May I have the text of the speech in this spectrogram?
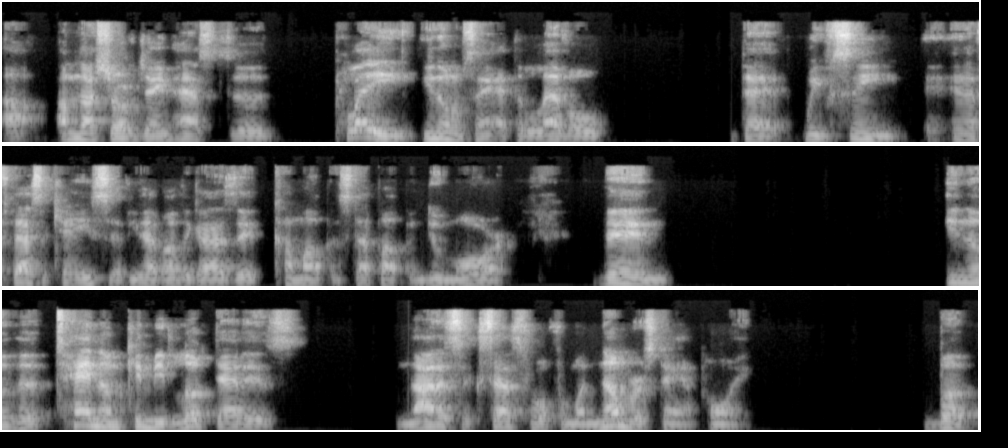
Uh, I'm not sure if James has to play, you know what I'm saying, at the level that we've seen. And if that's the case, if you have other guys that come up and step up and do more, then you know the tandem can be looked at as not as successful from a number standpoint, but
